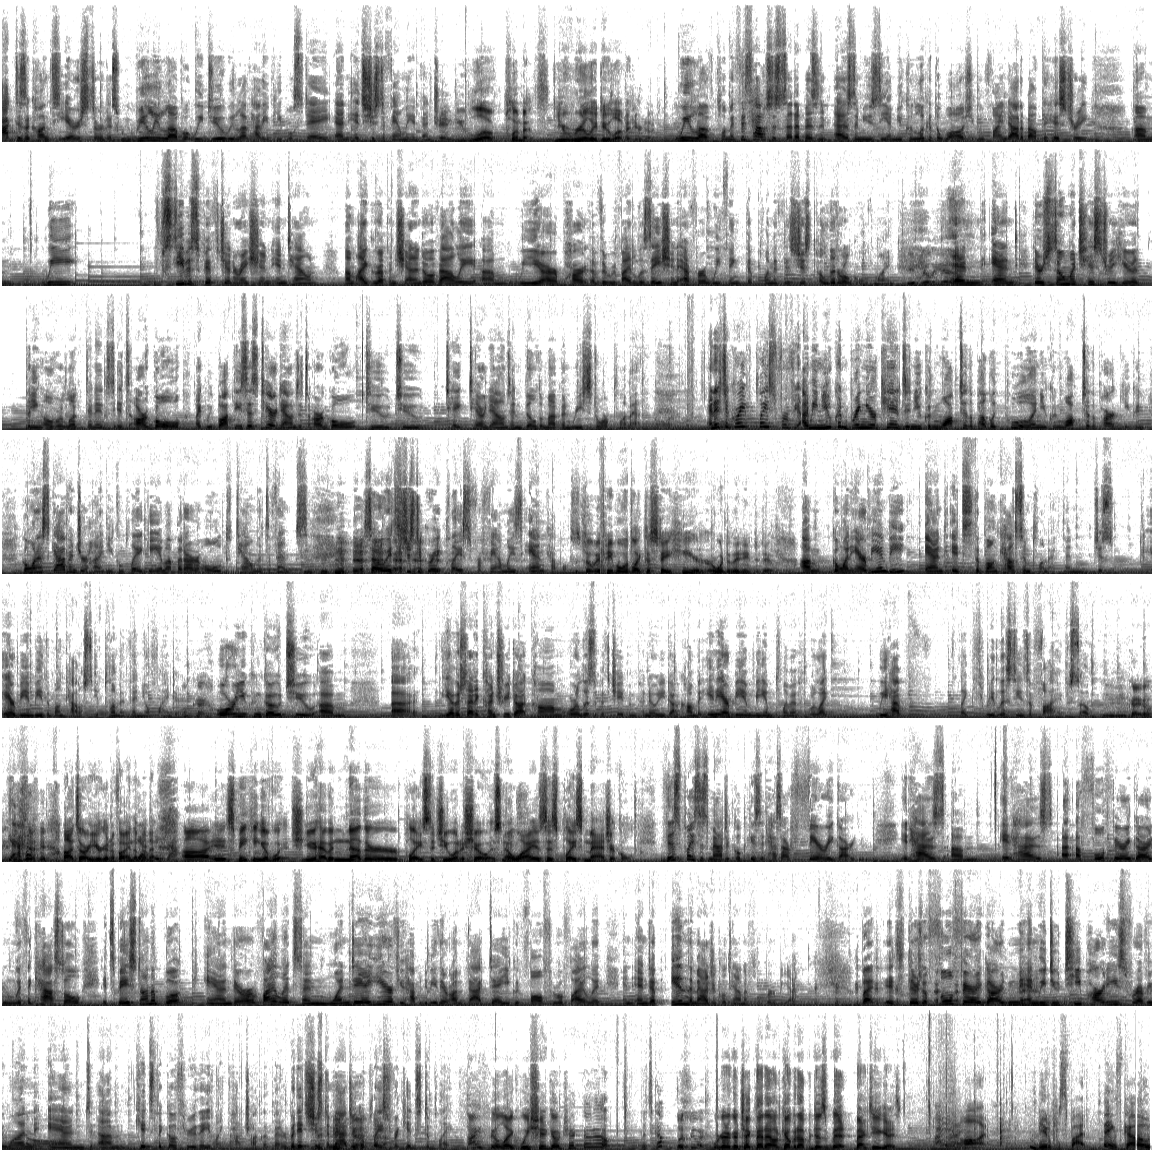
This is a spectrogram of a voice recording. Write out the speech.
act as a concierge service. We really love what we do. We love having people stay, and it's just a family adventure. And you love Plymouth. You really do love it here, don't you? We love Plymouth. This house is set up as, an, as a museum. You can look at the walls, you can find out about the history. Um, we, Steve is fifth generation in town. Um, I grew up in Shenandoah Valley. Um, we are part of the revitalization effort. We think that Plymouth is just a literal gold mine. It really is. And, and there's so much history here being overlooked and it's it's our goal like we bought these as teardowns it's our goal to to take teardowns and build them up and restore Plymouth. And it's a great place for I mean you can bring your kids and you can walk to the public pool and you can walk to the park you can go on a scavenger hunt you can play a game up at our old town that's a fence. So it's just a great place for families and couples. So if people would like to stay here what do they need to do? Um, go on Airbnb and it's the bunkhouse in Plymouth and just Airbnb the bunkhouse in Plymouth and you'll find it. Okay. Or you can go to um, uh, the other side of country.com or elizabethchapinpinotti.com. But in Airbnb in Plymouth, we're like, we have like three listings of five. So mm, okay, okay. Yeah. Odds are you're going to find them yeah, on that. Exactly. Uh, speaking of which, you have another place that you want to show us. Now, yes. why is this place magical? This place is magical because it has our fairy garden. It has um, it has a, a, full fairy garden with a castle. It's based on a book, and there are violets. And one day a year, if you happen to be there on that day, you could fall through a violet and end up in the magical town of Flabbervia but it's there's a full fairy garden, and we do tea parties for everyone. And um, kids that go through, they like the hot chocolate better. But it's just a magical place for kids to play. I feel like we should go check that out. Let's go. Let's do it. We're gonna go check that out. Coming up in just a bit. Back to you guys. Right on. Beautiful spot. Thanks, Coach.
